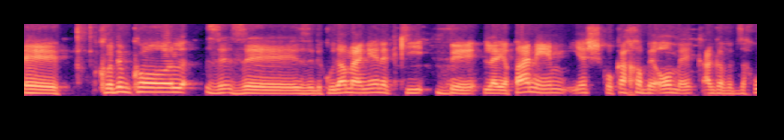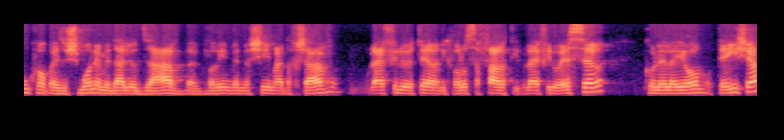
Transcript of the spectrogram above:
אה, קודם כל, זה, זה, זה נקודה מעניינת, כי ב, ליפנים יש כל כך הרבה עומק, אגב, הם זכו כבר באיזה שמונה מדליות זהב בגברים ונשים עד עכשיו, אולי אפילו יותר, אני כבר לא ספרתי, אולי אפילו עשר, כולל היום, או תשע.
